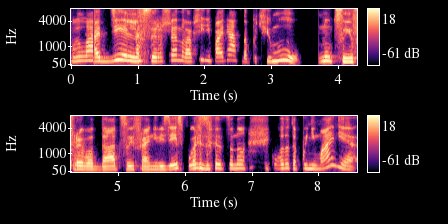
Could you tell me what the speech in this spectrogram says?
была отдельно совершенно, вообще непонятно почему. Ну, цифры, вот, да, цифры, они везде используются, но вот это понимание,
